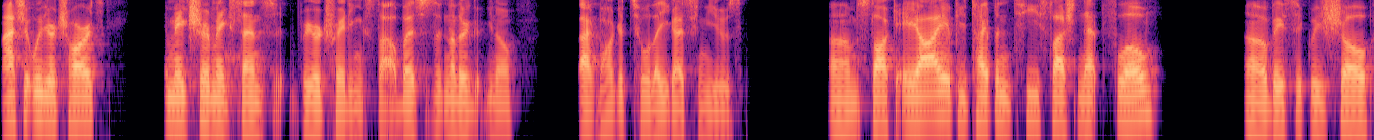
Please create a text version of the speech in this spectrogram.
Match it with your charts and make sure it makes sense for your trading style. But it's just another, you know, back pocket tool that you guys can use. Um, stock AI, if you type in T slash net flow, uh, basically show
